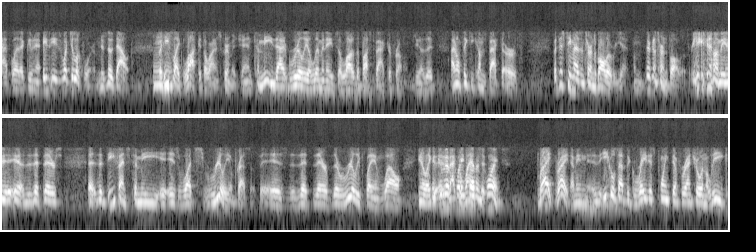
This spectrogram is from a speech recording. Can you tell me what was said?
athletic. You know, he's, he's what you look for. I mean, there's no doubt. Mm-hmm. But he's like Luck at the line of scrimmage, and to me, that really eliminates a lot of the bust factor from him. You know that I don't think he comes back to earth. But this team hasn't turned the ball over yet. I mean, they're going to turn the ball over. you know, I mean, it, it, there's uh, the defense to me is what's really impressive. Is that they're they're really playing well. You know, like they back 27 to points. Right, right. I mean, the Eagles have the greatest point differential in the league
